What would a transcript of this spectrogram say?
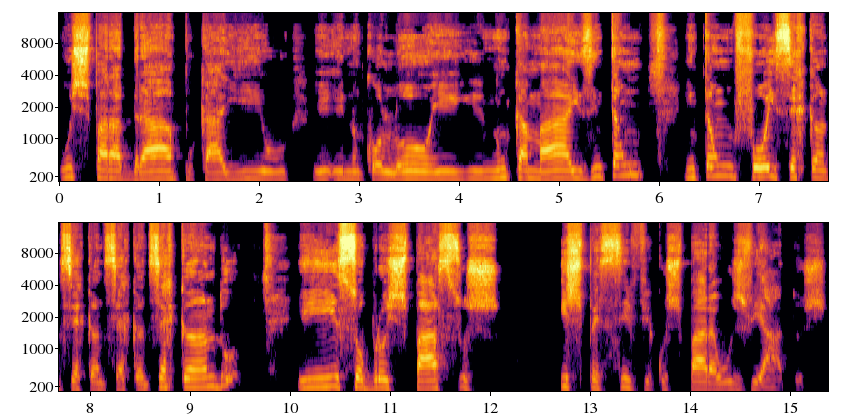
o esparadrapo caiu e, e não colou e, e, nunca mais. Então, então foi cercando, cercando, cercando, cercando e sobrou espaços específicos para os viados,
